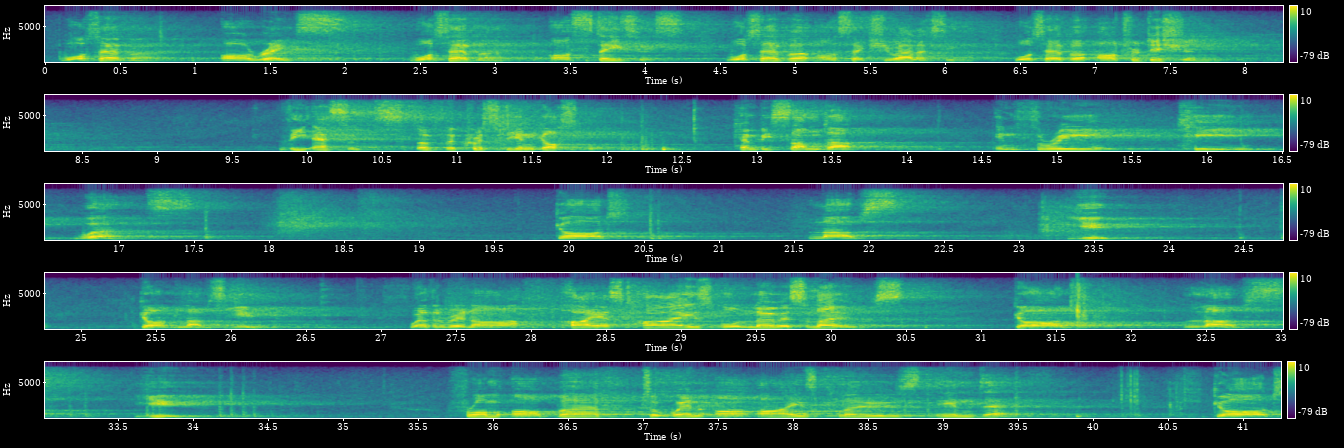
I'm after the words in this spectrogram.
Whatever our race, whatever our status, whatever our sexuality, whatever our tradition, the essence of the Christian gospel can be summed up in three key words God loves you. God loves you. Whether in our highest highs or lowest lows, God loves you. From our birth to when our eyes close in death, God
